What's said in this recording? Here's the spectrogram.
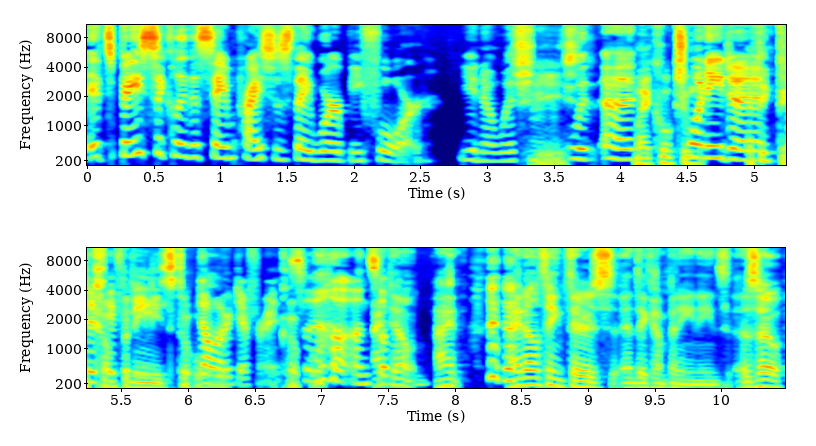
it's basically the same price as they were before. You know, with Jeez. with uh, Michael, twenty to I think the to company needs to dollar order difference on some I don't. I. I don't think there's uh, the company needs. So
